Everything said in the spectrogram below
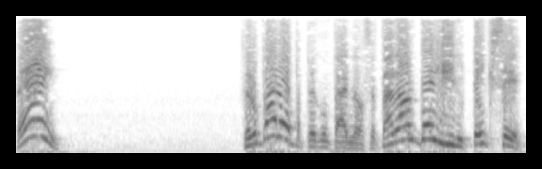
Hein? Você não parou para perguntar, não. Você está lá no delírio, tem que ser.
